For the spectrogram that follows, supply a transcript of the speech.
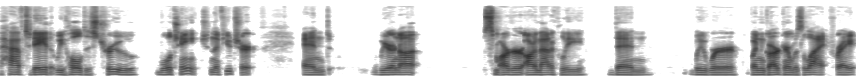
have today that we hold is true will change in the future. And we're not smarter automatically than we were when Gardner was alive, right?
